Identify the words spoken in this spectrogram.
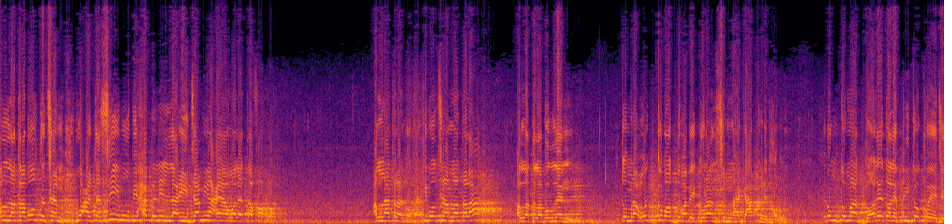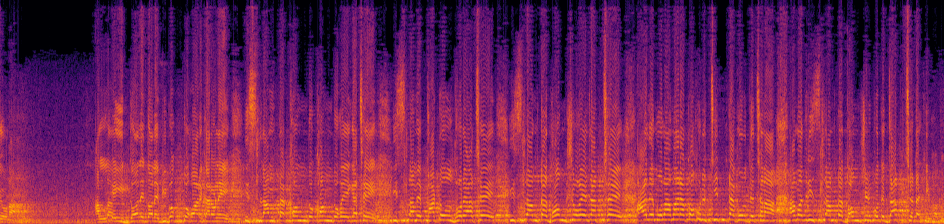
আল্লাহ তালা বলতেছেন আল্লাহ তালার কথা, কি বলছেন আল্লাহ তালা আল্লাহ তালা বললেন, তোমরা ঐক্যবদ্ধভাবে কোরআন, সুন্নাহকে আঁকড়ে ধরো এবং তোমরা দলে দলে পৃথক হয়ে যেও না। আল্লাহ এই দলে দলে বিভক্ত হওয়ার কারণে ইসলামটা খণ্ড খণ্ড হয়ে গেছে। ইসলামে ফাটল ধরে আছে, ইসলামটা ধ্বংস হয়ে যাচ্ছে। আলে ওলামারা কখনো চিন্তা করতেছে না, আমাদের ইসলামটা ধ্বংসের পথে যাচ্ছেটা কীভাবে?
